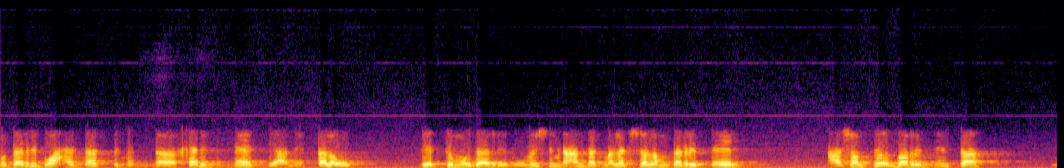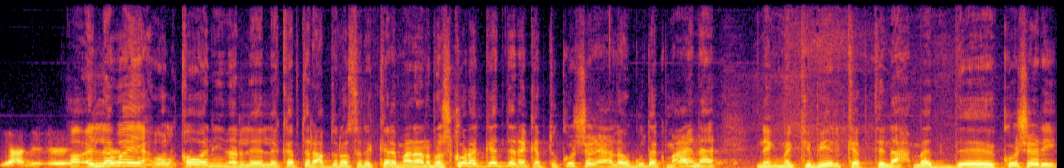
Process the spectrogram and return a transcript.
مدرب واحد بس من خارج النادي. يعني أنت لو جبت مدرب ومشي من عندك مالكش إلا مدرب تاني. عشان تقدر إن أنت يعني آه اللوائح والقوانين اللي كابتن عبد الناصر اتكلم عنها. أنا بشكرك جدا يا كابتن كشري على وجودك معانا نجم الكبير كابتن أحمد كشري.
